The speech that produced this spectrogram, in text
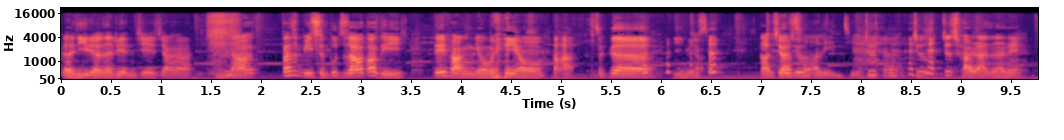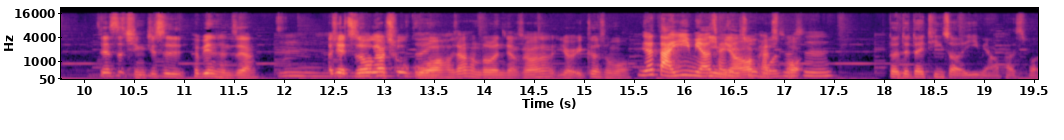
人与人的连接这样啊，然后但是彼此不知道到底对方有没有打这个疫苗，然后就就就。就就就传染了呢。这件事情就是会变成这样，嗯，而且之后要出国，好像很多人讲说有一个什么你要打疫苗才可以疫苗出国，是不是？对对对，听说有疫苗 passport。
